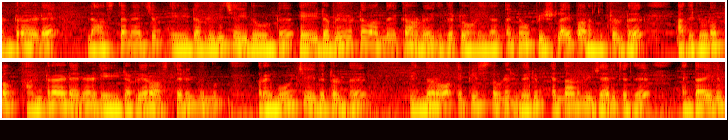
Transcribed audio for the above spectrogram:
അൺഡ്രോയുടെ ലാസ്റ്റ് മാച്ചും എ ഡബ്ല്യുയിൽ ചെയ്തുകൊണ്ട് എ ഡബ്ല്യു ഇട്ട് വന്നേക്കാണ്. ഇത് ടോണിഗാൻ തന്നെ ഒഫീഷ്യലായി പറഞ്ഞിട്ടുണ്ട്. അതിനോടൊപ്പം അൺഡ്രോയിഡിനെ എ ഡബ്ല്യു റോസ്റ്ററിൽ നിന്നും റിമൂവ് ചെയ്തിട്ടുണ്ട്. ഇന്ന് റോ എപ്പിസോഡിൽ വരും എന്നാണ് വിചാരിച്ചത്. എന്തായാലും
